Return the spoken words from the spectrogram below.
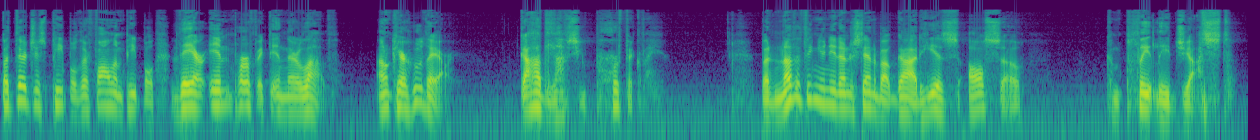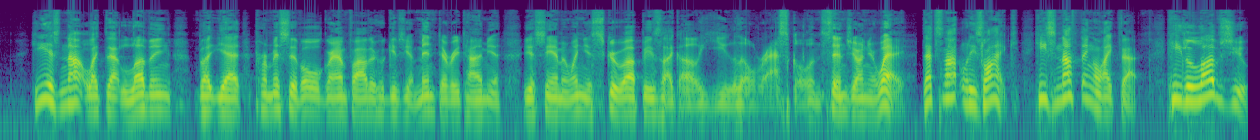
But they're just people, they're fallen people. They are imperfect in their love. I don't care who they are. God loves you perfectly. But another thing you need to understand about God, He is also completely just. He is not like that loving but yet permissive old grandfather who gives you a mint every time you, you see him. And when you screw up, he's like, oh, you little rascal, and sends you on your way. That's not what he's like. He's nothing like that. He loves you.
